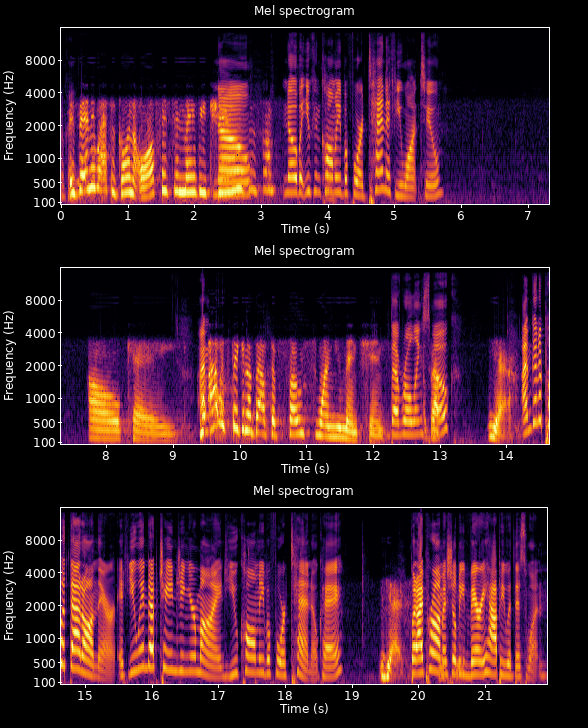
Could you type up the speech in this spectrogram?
Okay. Is there any way I could go in the office and maybe choose No. or something? No, but you can call me before 10 if you want to. Okay. Well, I was thinking about the first one you mentioned. The Rolling About- Smoke? Yeah. I'm going to put that on there. If you end up changing your mind, you call me before 10, okay? Yes. But I promise you'll be very happy with this one.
